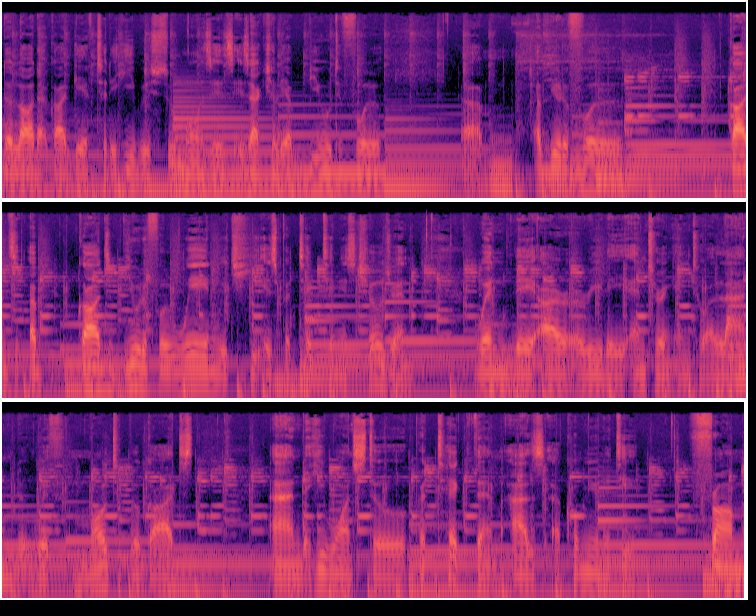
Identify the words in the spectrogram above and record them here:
the law that God gave to the Hebrews through Moses, is actually a beautiful, um, a beautiful God's uh, God's beautiful way in which He is protecting His children when they are really entering into a land with multiple gods, and He wants to protect them as a community from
